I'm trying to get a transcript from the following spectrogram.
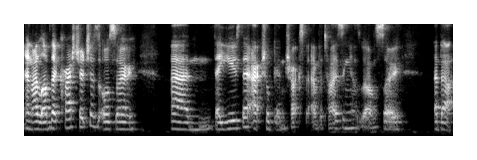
And I love that Christchurch is also um, they use their actual bin trucks for advertising as well. So about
